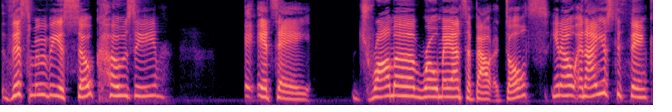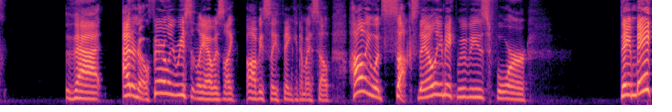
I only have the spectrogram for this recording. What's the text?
This movie is so cozy. It's a drama romance about adults, you know? And I used to think that I don't know, fairly recently I was like obviously thinking to myself, Hollywood sucks. They only make movies for they make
